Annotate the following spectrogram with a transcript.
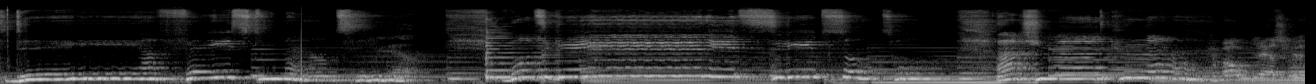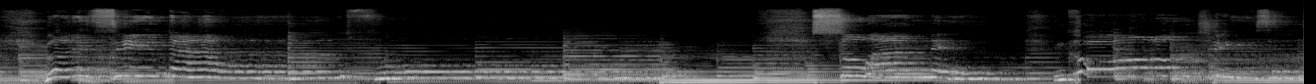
Today I faced a mountain. Once again, it seemed so tall. I tried to climb. Come on, Jessica. But it seemed I'd fall. So I knelt and called on Jesus.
